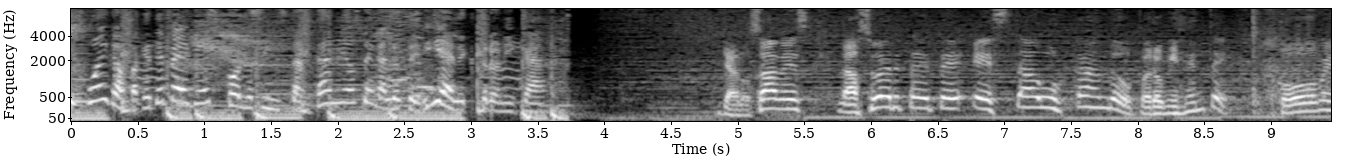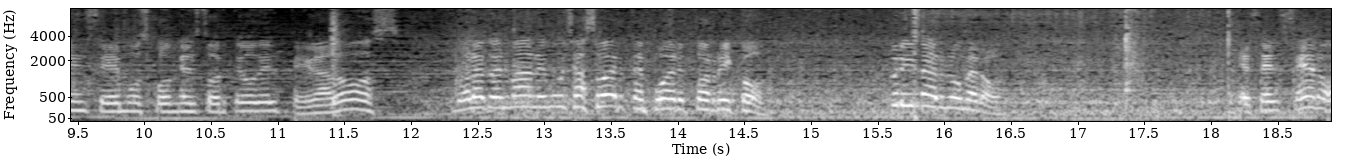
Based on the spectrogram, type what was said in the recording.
y juega para que te pegues con los instantáneos de la Lotería Electrónica. Ya lo sabes, la suerte te está buscando. Pero mi gente, comencemos con el sorteo del Pega 2. Boleto hermano y mucha suerte, Puerto Rico. Primer número es el 0.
